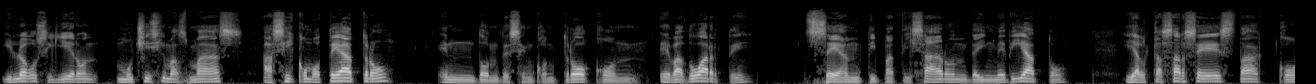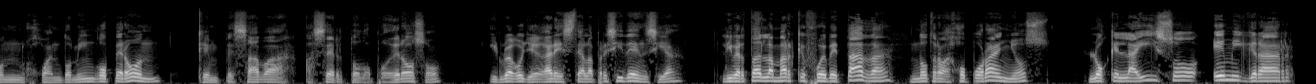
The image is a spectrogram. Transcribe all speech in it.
y luego siguieron muchísimas más, así como teatro, en donde se encontró con Eva Duarte, se antipatizaron de inmediato, y al casarse ésta con Juan Domingo Perón, que empezaba a ser todopoderoso, y luego llegar éste a la presidencia, Libertad Lamarque fue vetada, no trabajó por años, lo que la hizo emigrar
